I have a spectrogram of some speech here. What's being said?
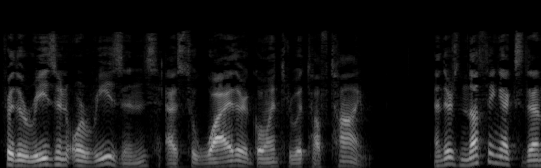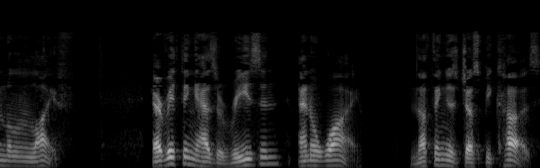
for the reason or reasons as to why they're going through a tough time. And there's nothing accidental in life. Everything has a reason and a why. Nothing is just because.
